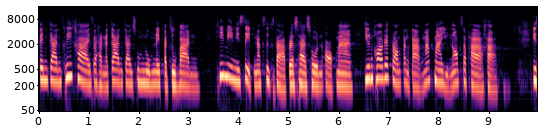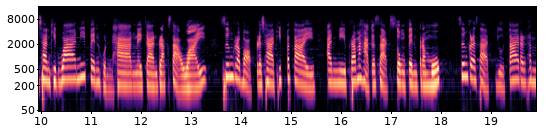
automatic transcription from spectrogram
เป็นการคลี่คลายสถานการณ์การชุมนุมในปัจจุบัน ที่มีนิสิตนักศึกษาประชาชนออกมา ยื่นข้อเรียกร้องต่างๆ มากมายอยู่นอกสภาค่ะ ดิฉันคิดว่านี่เป็นหนทางในการรักษาไว้ ซึ่งระบอบประชาธิปไตย อันมีพระมหากษัตริย์ทรงเป็นประมุขซึ่งกษัตริย์อยู่ใต้รัฐธรรม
